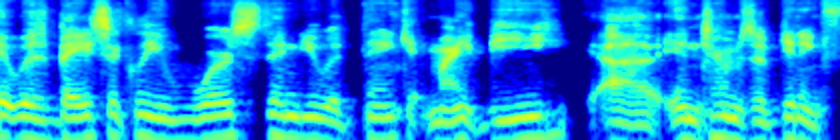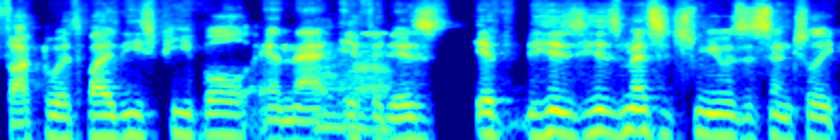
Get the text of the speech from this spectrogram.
it was basically worse than you would think it might be uh, in terms of getting fucked with by these people and that uh-huh. if it uh-huh. if his his message to me was essentially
